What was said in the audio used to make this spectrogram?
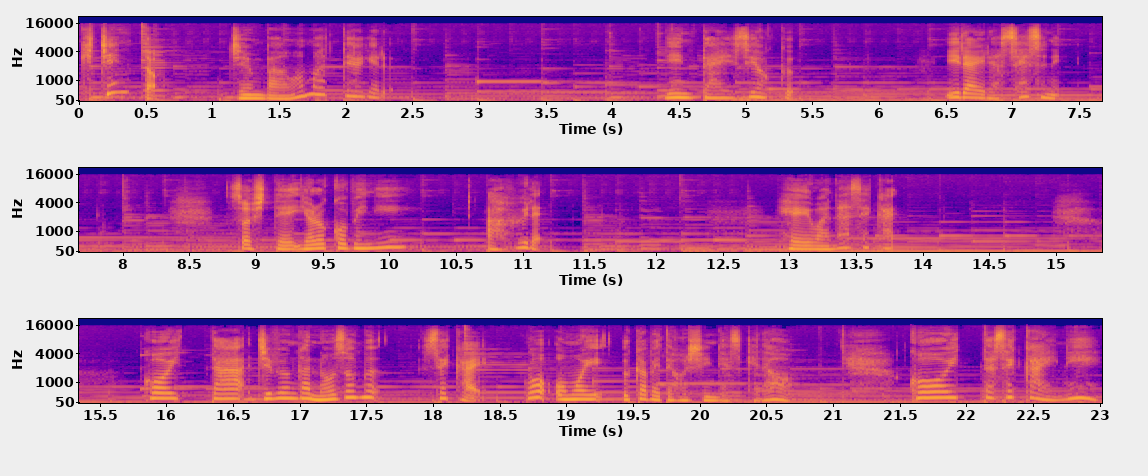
きちんと順番を待ってあげる。忍耐強くイライラせずにそして喜びにあふれ平和な世界。こういった自分が望む世界を思い浮かべてほしいんですけどこういった世界に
